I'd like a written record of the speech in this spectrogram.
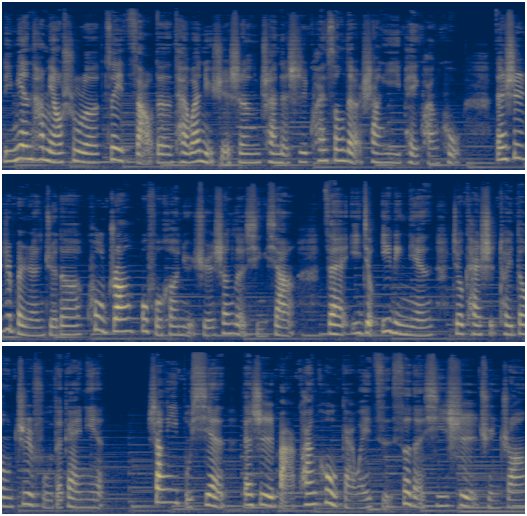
里面他描述了最早的台湾女学生穿的是宽松的上衣配宽裤。但是日本人觉得裤装不符合女学生的形象，在一九一零年就开始推动制服的概念，上衣不限，但是把宽裤改为紫色的西式裙装。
